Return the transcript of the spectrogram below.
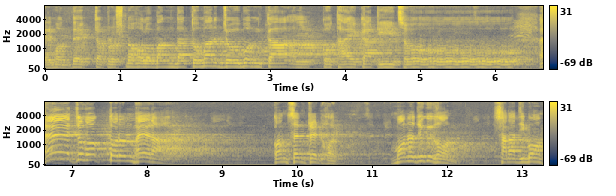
এর মধ্যে একটা প্রশ্ন হলো, বান্দা, তোমার যৌবন কাল কোথায় কাটিয়েছ? হ্যাঁ যুবক, তরুণ ভাইয়েরা কনসেন্ট্রেট হন, মনোযোগী হন। সারা জীবন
